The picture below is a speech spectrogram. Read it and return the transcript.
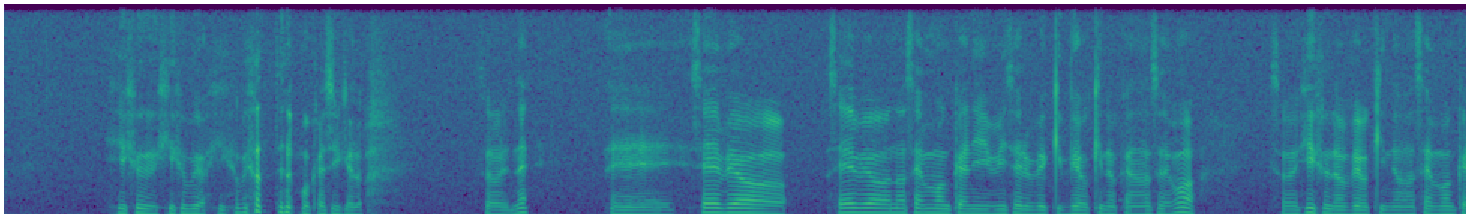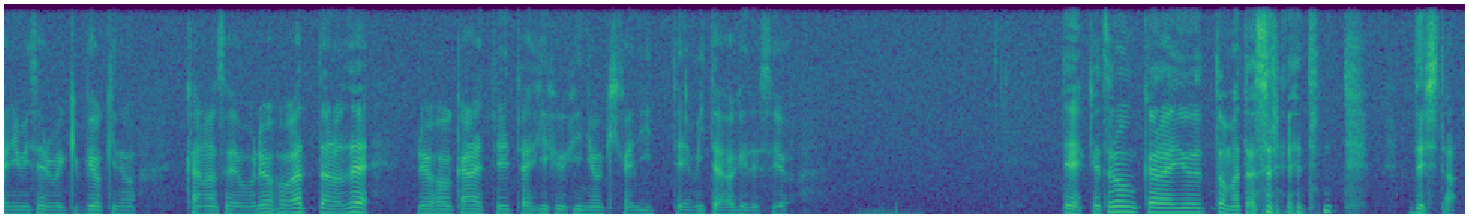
皮膚皮膚病皮膚病ってのもおかしいけど。そういうね、えー、性病性病の専門家に見せるべき病気の可能性もそういう皮膚の病気の専門家に見せるべき病気の可能性も両方あったので両方兼ねていた皮膚泌尿器科に行ってみたわけですよ。で結論から言うとまたそれでした。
